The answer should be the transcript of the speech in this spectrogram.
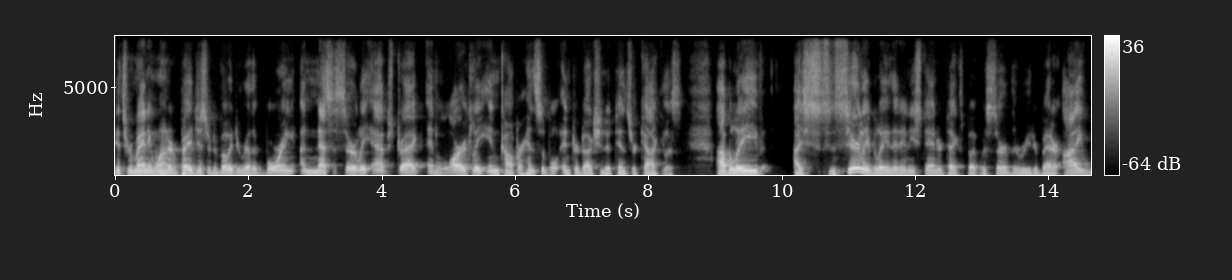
Its remaining 100 pages are devoted to rather boring, unnecessarily abstract, and largely incomprehensible introduction to tensor calculus. I believe, I sincerely believe that any standard textbook would serve the reader better. I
